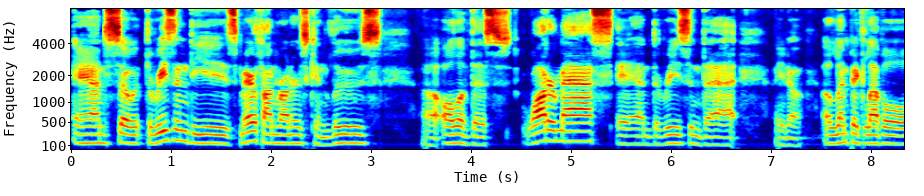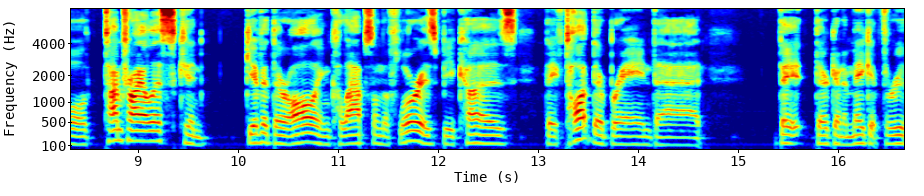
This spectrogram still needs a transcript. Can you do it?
And so the reason these marathon runners can lose uh, all of this water mass, and the reason that you know Olympic level time trialists can give it their all and collapse on the floor is because they've taught their brain that they they're going to make it through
